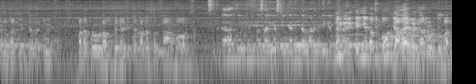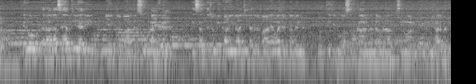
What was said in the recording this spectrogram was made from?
ਪਿੰਡ ਦਾ ਕੋਈ ਜ਼ਿਆਦਾ ਕੋਈ ਤੁਹਾਡਾ ਪ੍ਰੋਗਰਾਮ ਸੀਗਾ ਜਿੱਥੇ ਤੁਹਾਡਾ ਸਤਿਕਾਰ ਬਹੁਤ ਸਤਿਕਾਰ ਜੀ ਹੁਣ ਤਾਂ ਸਾਰੀਆਂ ਸਟੇਜਾਂ ਤੇ ਹੁੰਦਾ ਮਾਲਕ ਦੀ ਕਿਰਪਾ ਨਹੀਂ ਕਈਆਂ ਪਾਸੇ ਬਹੁਤ ਜ਼ਿਆਦਾ ਹੋ ਜਾਂਦਾ ਲੋੜ ਤੋਂ ਵੱਧ। ਫਿਰ ਉਹ ਰਾਜਾ ਸਾਹਿਬ ਜੀ ਹੈ ਜੀ ਮੇਨ ਦਰਬਾਰ ਠੀਕ ਹੈ ਦੇ। ਤੇ ਸੰਤ ਜੋਗੀ ਕਾਲੀਨਾਥ ਜੀ ਦਾ ਦਰਬਾਰ ਹੈ ਮਾਜੱਟਾ ਪਿੰਡ। ਉੱਥੇ ਜੀ ਬਹੁਤ ਸਤਿਕਾਰ ਮਿਲਦਾ ਬੜਾ ਸਨਮਾਨ ਮਿਲਦਾ ਜੀ ਹਰ ਵਾਰੀ।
